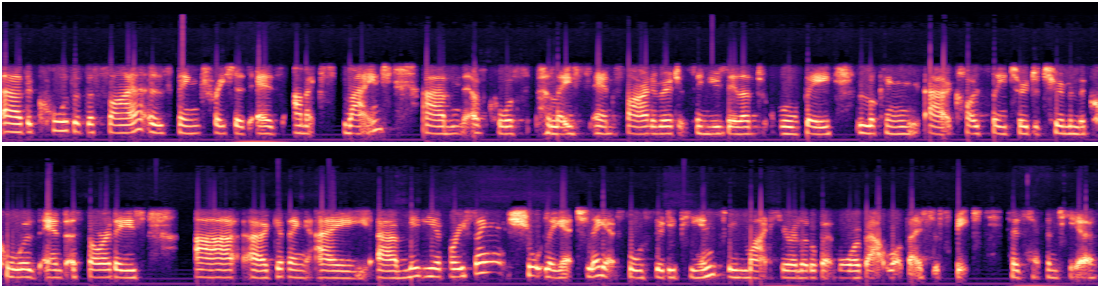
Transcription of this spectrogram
uh, the cause of the fire is being treated as unexplained. Um, of course, police and Fire and Emergency New Zealand will be looking uh, closely to determine the cause, and authorities are uh, giving a uh, media briefing shortly, actually, at 4:30 p.m. So we might hear a little bit more about what they suspect has happened here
